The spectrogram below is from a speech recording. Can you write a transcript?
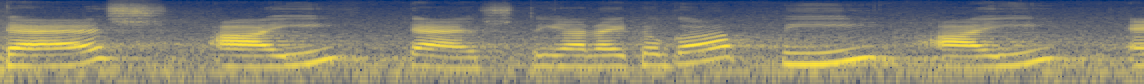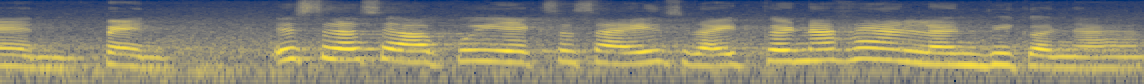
dash I dash तो यहाँ राइट होगा पी आई एन पेन इस तरह से आपको ये एक्सरसाइज राइट करना है एंड लर्न भी करना है।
